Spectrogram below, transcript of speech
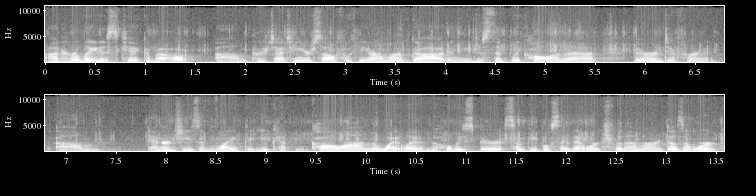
on her latest kick about um, protecting yourself with the armor of God, and you just simply call on that. There are different um, energies of light that you can call on, the white light of the Holy Spirit. Some people say that works for them or it doesn't work.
